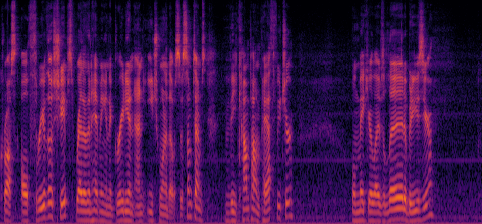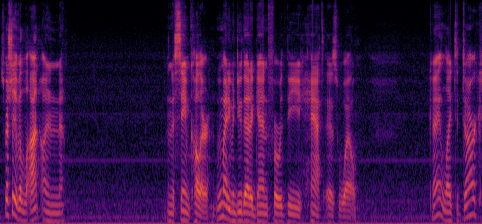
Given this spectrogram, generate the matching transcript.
across all three of those shapes rather than having a gradient on each one of those. So sometimes the compound path feature will make your lives a little bit easier. Especially if a lot on in the same color. We might even do that again for the hat as well. Okay, light to dark.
